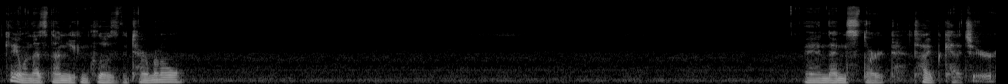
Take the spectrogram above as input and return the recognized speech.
Okay, when that's done, you can close the terminal and then start Typecatcher.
